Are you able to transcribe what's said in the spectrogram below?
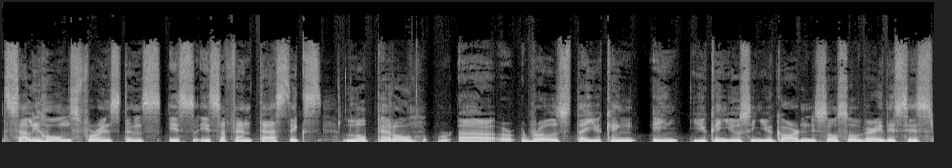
Sally Holmes, for instance, is is a fantastic low petal uh, rose that you can in, you can use in your garden. It's also very disease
